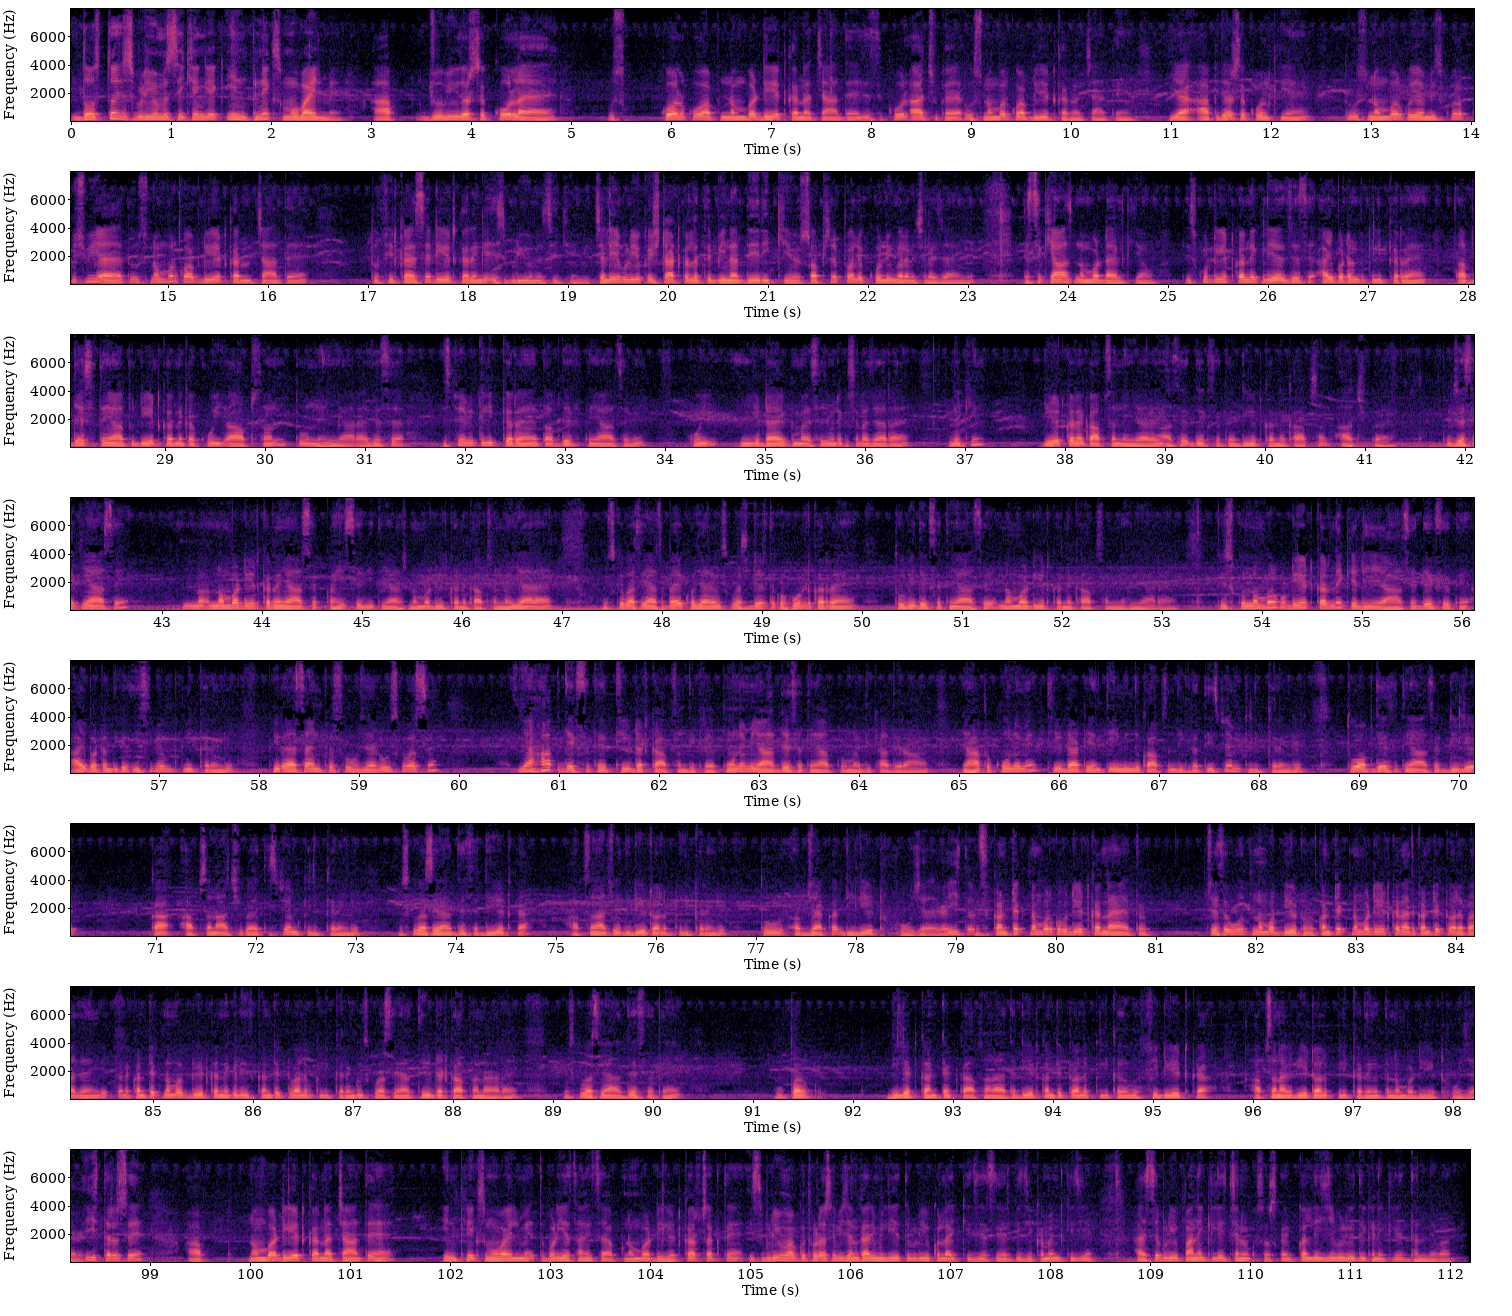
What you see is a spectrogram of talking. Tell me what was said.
दोस्तों, इस वीडियो में सीखेंगे कि इन्फिनिक्स मोबाइल में आप जो भी उधर से कॉल आया है, उस कॉल को आप नंबर डिलीट करना चाहते हैं, जैसे कॉल आ चुका है, उस नंबर को आप डिलीट करना चाहते हैं, या आप इधर से कॉल किए हैं तो उस नंबर को या मिस कॉल कुछ भी आया है तो उस नंबर को आप डिलीट करना चाहते हैं तो फिर कैसे डिलीट करेंगे, इस वीडियो में सीखेंगे। चलिए वीडियो को स्टार्ट कर लेते हैं बिना देरी किए सबसे पहले कॉलिंग वाले में चले जाएँगे। जैसे कि यहाँ से नंबर डायल किया हूँ। इसको डिलीट करने के लिए जैसे आई बटन पर क्लिक कर रहे हैं तो आप देख सकते हैं यहाँ पे डिलीट करने का कोई ऑप्शन तो नहीं आ रहा है। जैसे इस पर भी क्लिक कर रहे हैं तो आप देख सकते हैं यहाँ से भी कोई ये डायरेक्ट मैसेज में लेकर चला जा रहा है, लेकिन डिलीट करने का ऑप्शन नहीं आ रहा है। यहाँ से देख सकते हैं डिलीट करने का ऑप्शन आ चुका है। तो जैसे कि यहाँ से नंबर डिलीट कर रहे हैं यहाँ से, कहीं से भी तो यहाँ से नंबर डिलीट करने का ऑप्शन नहीं आ रहा है। उसके बाद यहाँ से बैक हो जा रहा है, उसके बाद देर तक होल्ड कर रहे हैं तो भी देख सकते हैं यहाँ से नंबर डिलीट करने का ऑप्शन नहीं आ रहा है। तो इसको नंबर को डिलीट करने के लिए यहाँ से देख सकते हैं आई बटन दिखे इसी पे क्लिक करेंगे, फिर ऐसा इंटरफेस हो जाएगा। उसके बाद से यहाँ पे देख सकते हैं थ्री डॉट का ऑप्शन दिख रहा है। कोने में यहाँ देख सकते हैं आपको मैं दिखा दे रहा हूँ। यहाँ पे कोने में थ्री डॉट यानी तीन बिंदु का ऑप्शन दिख रहा है तो इस पर हम क्लिक करेंगे। तो आप देख सकते हैं यहाँ से डिलीट का ऑप्शन आ चुका है तो इस पर हम क्लिक करेंगे। उसके बाद यहाँ देख सकते डिलीट का ऑप्शन आ चुका है डिलीट वाले पर क्लिक करेंगे। तो अब जाकर डिलीट हो जाएगा। इस तरह से कॉन्टैक्ट नंबर को भी डिलीट करना है तो जैसे वो नंबर डिलीट होगा कॉन्टैक्ट नंबर डिलीट करना है तो कॉन्टैक्ट वाले पे आ जाएँगे। तो कॉन्टैक्ट नंबर डिलीट करने के लिए कॉन्टैक्ट वाले पे क्लिक करेंगे। उसके बाद यहाँ थ्री डॉट का ऑप्शन आ रहा है। उसके बाद यहाँ देख सकते हैं, ऊपर डिलीट कॉन्टैक्ट का ऑप्शन आया था डिलीट कॉन्टैक्ट वाले पे क्लिक करेंगे, फिर डिलीट का ऑप्शन आगे डिलीट वाले पे क्लिक कर देंगे तो नंबर डिलीट हो जाएगा। इस तरह से आप नंबर डिलीट करना चाहते हैं इन्फिनिक्स मोबाइल में तो बड़ी आसानी से आप नंबर डिलीट कर सकते हैं। इस वीडियो में आपको थोड़ा सा भी जानकारी मिली है तो वीडियो को लाइक कीजिए शेयर कीजिए कमेंट कीजिए। ऐसे वीडियो पाने के लिए चैनल को सब्सक्राइब कर लीजिए वीडियो देखने के लिए धन्यवाद।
